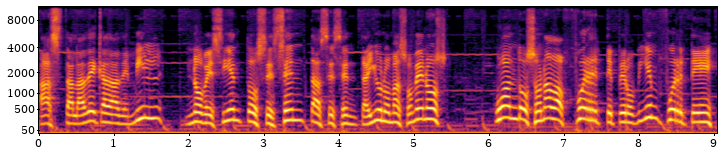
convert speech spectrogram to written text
hasta la década de 1960-61 más o menos, cuando sonaba fuerte, pero bien fuerte,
